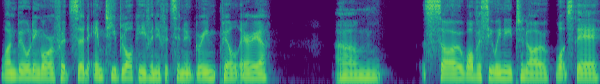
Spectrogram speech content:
one building, or if it's an empty block, even if it's in a greenfield area. Um, so obviously, we need to know what's there,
